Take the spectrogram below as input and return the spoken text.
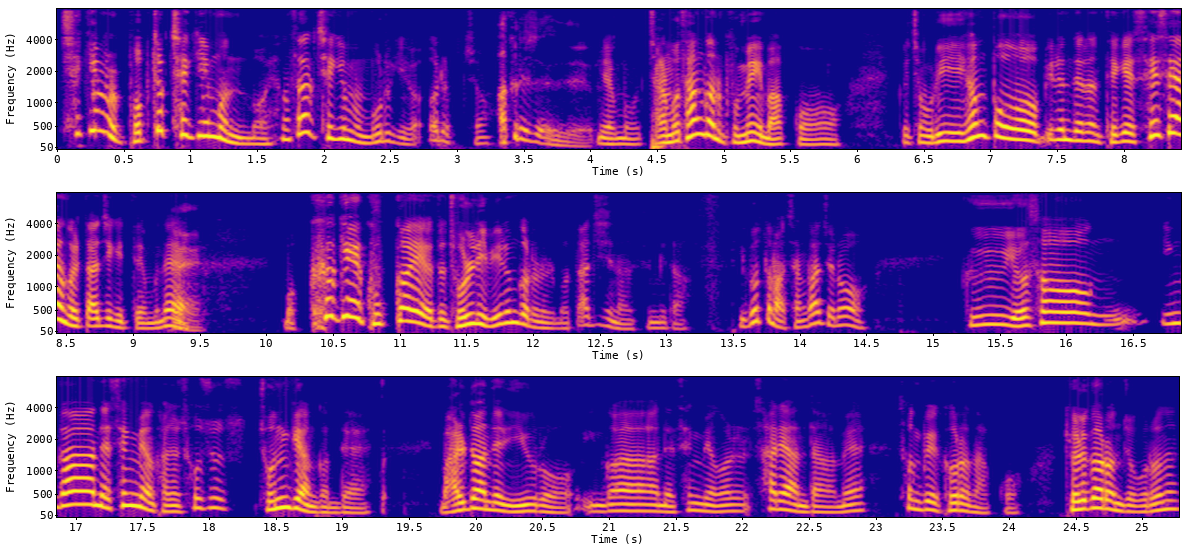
책임을 법적 책임은 뭐 형사적 책임은 물으기가 어렵죠. 아 그래서 이제 예, 뭐 잘못한 거는 분명히 맞고 그렇죠. 우리 형법 이런 데는 되게 세세한 걸 따지기 때문에 네. 뭐 크게 국가의 어떤 존립 이런 거를 뭐 따지진 않습니다. 이것도 마찬가지로 그 여성 인간의 생명 가장 소주 존귀한 건데 말도 안 되는 이유로 인간의 생명을 살해한 다음에 성벽에 걸어놨고 결과론적으로는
